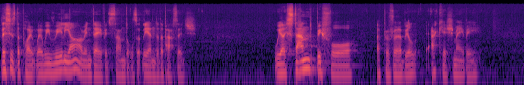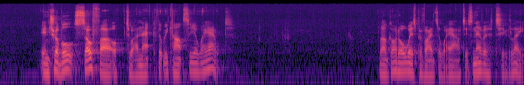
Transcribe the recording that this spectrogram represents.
This is the point where we really are in David's sandals at the end of the passage. We stand before a proverbial Achish, maybe, in trouble so far up to our neck that we can't see a way out. Well, God always provides a way out, it's never too late.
